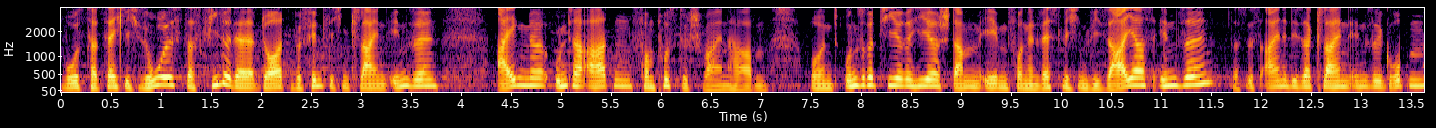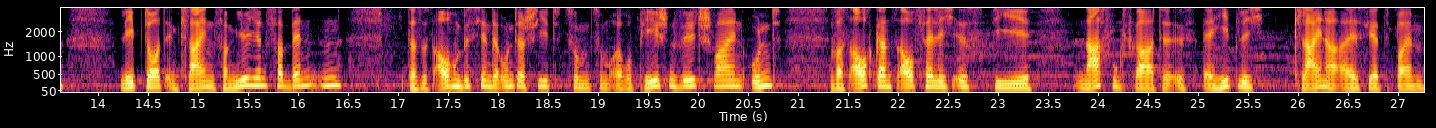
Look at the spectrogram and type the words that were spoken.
wo es tatsächlich so ist, dass viele der dort befindlichen kleinen Inseln eigene Unterarten vom Pustelschwein haben. Und unsere Tiere hier stammen eben von den westlichen Visayas-Inseln. Das ist eine dieser kleinen Inselgruppen, lebt dort in kleinen Familienverbänden. Das ist auch ein bisschen der Unterschied zum, zum europäischen Wildschwein. Und was auch ganz auffällig ist, die Nachwuchsrate ist erheblich kleiner als jetzt beim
